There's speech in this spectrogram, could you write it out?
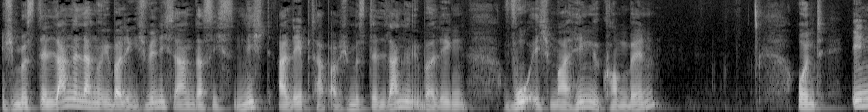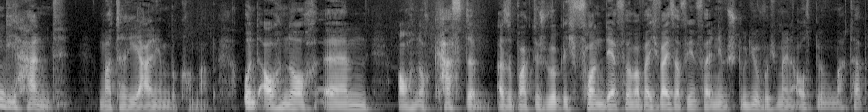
ich müsste lange, lange überlegen. Ich will nicht sagen, dass ich es nicht erlebt habe, aber ich müsste lange überlegen, wo ich mal hingekommen bin und in die Hand Materialien bekommen habe. Und auch noch, ähm, auch noch Custom, also praktisch wirklich von der Firma. Weil ich weiß auf jeden Fall in dem Studio, wo ich meine Ausbildung gemacht habe,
